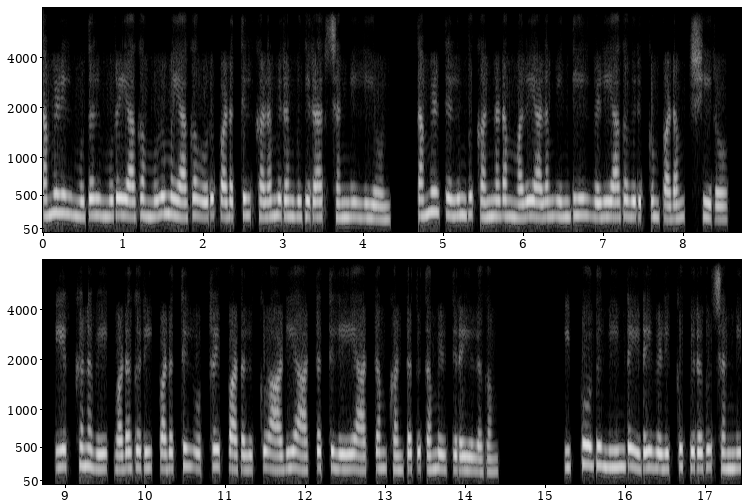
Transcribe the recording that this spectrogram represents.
தமிழில் முதல் முறையாக முழுமையாக ஒரு படத்தில் களமிறங்குகிறார் சன்னி லியோன். தமிழ் தெலுங்கு கன்னடம் மலையாளம் இந்தியில் வெளியாகவிருக்கும் படம் ஷீரோ. ஏற்கனவே வடகரி படத்தில் ஒற்றைப்பாடலுக்கு ஆடிய ஆட்டத்திலேயே ஆட்டம் கண்டது தமிழ் திரையுலகம். இப்போது நீண்ட இடைவெளிக்கு பிறகு சன்னி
